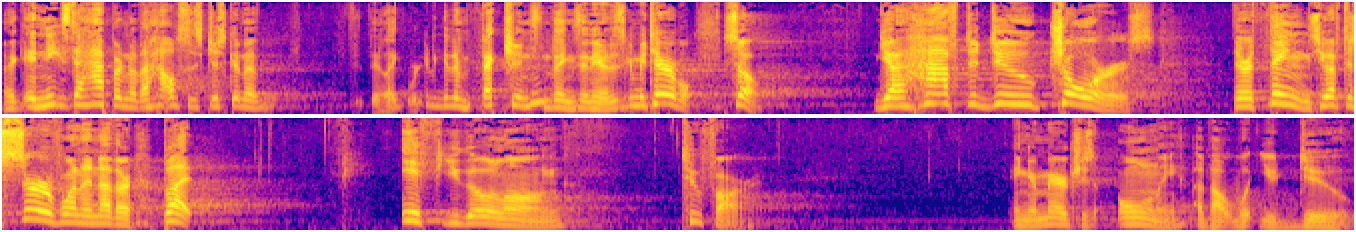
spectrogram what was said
Like it needs to happen or the house is just going to, like we're going to get infections and things in here. This is going to be terrible. So, you have to do chores. There are things you have to serve one another, but if you go along too far and your marriage is only about what you do,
